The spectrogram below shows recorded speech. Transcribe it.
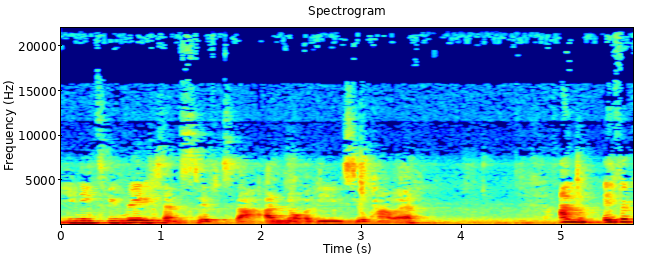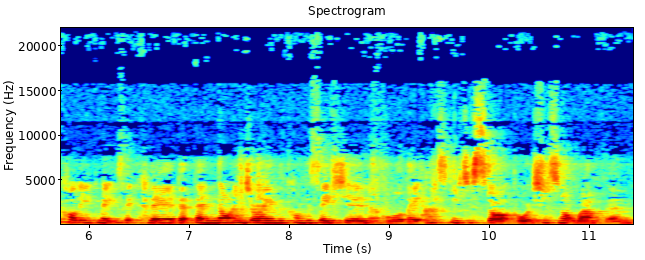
you need to be really sensitive to that and not abuse your power. And if a colleague makes it clear that they're not enjoying the conversation or they ask you to stop or it's just not welcome,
